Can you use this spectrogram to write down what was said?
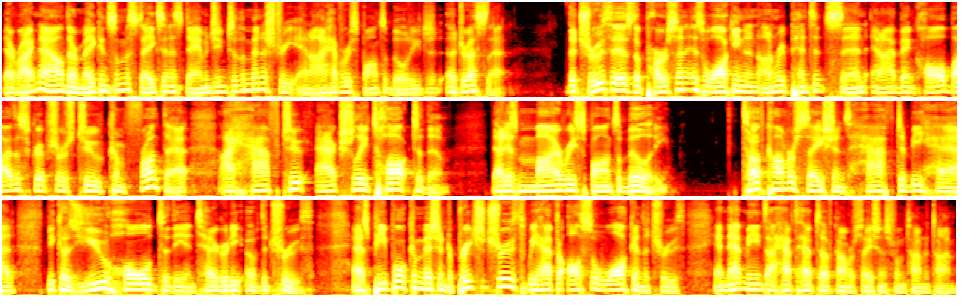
that right now they're making some mistakes and it's damaging to the ministry, and I have a responsibility to address that. The truth is, the person is walking in unrepentant sin, and I've been called by the scriptures to confront that. I have to actually talk to them. That is my responsibility. Tough conversations have to be had because you hold to the integrity of the truth. As people commissioned to preach the truth, we have to also walk in the truth. And that means I have to have tough conversations from time to time.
